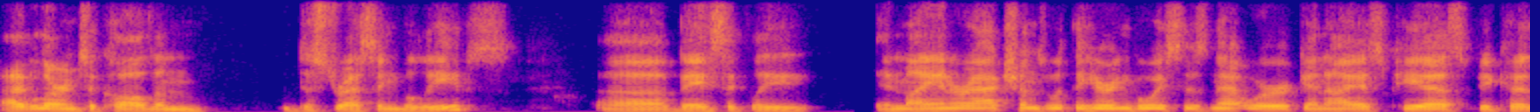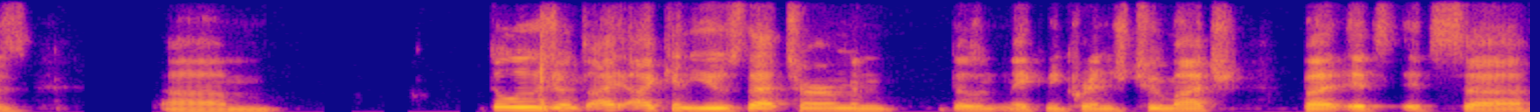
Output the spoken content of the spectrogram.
I've learned to call them distressing beliefs. Uh, basically, in my interactions with the Hearing Voices Network and ISPS, because um, delusions, I, I, can use that term and doesn't make me cringe too much, but it's it's uh,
